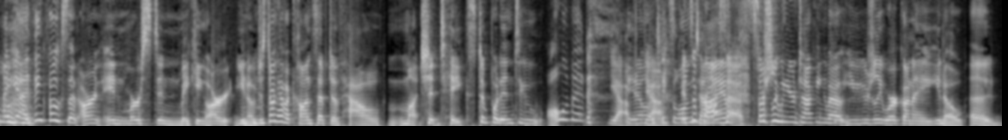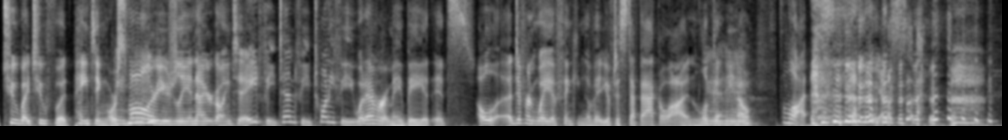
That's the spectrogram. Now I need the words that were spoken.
Yeah, I think folks that aren't immersed in making art, you know, mm-hmm. just don't have a concept of how much it takes to put into all of it. Yeah. you know, yeah. it takes a long a time. Process. Especially when you're talking about you usually work on a, you know, a two by two foot painting or mm-hmm. smaller usually, and now you're going to eight feet, 10 feet, 20 feet, whatever it may be. It, it's a, a, different way of thinking of it. You have to step back a lot and look mm-hmm. at, you know, mm-hmm. it's a lot. yes.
